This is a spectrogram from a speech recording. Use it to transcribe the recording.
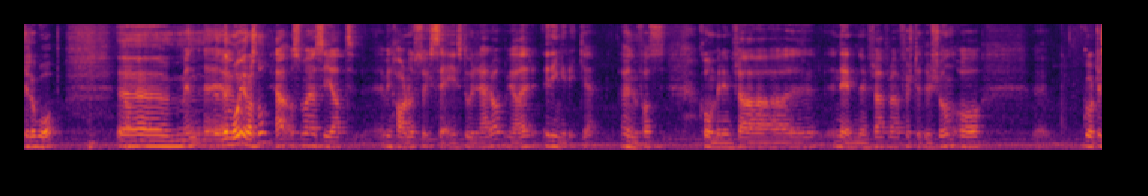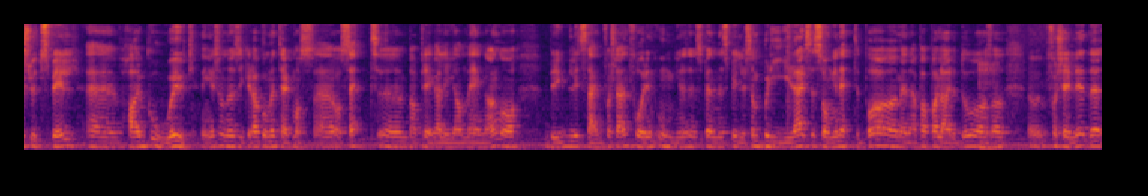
til å gå opp. Eh, men eh, det må gjøres noe. Ja, og så må jeg si at vi har noen suksesshistorier her òg. Vi har Ringerike. Hønefoss kommer inn fra nedenfra fra førstedivisjon og eh, går til sluttspill. Eh, har gode utlendinger, som du sikkert har kommentert masse og sett. Eh, har prega ligaen med en gang. og Bygd litt stein for stein. Får inn unge, spennende spillere som blir der sesongen etterpå. Mener jeg Papalardo og altså, eh, forskjellig. Det,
